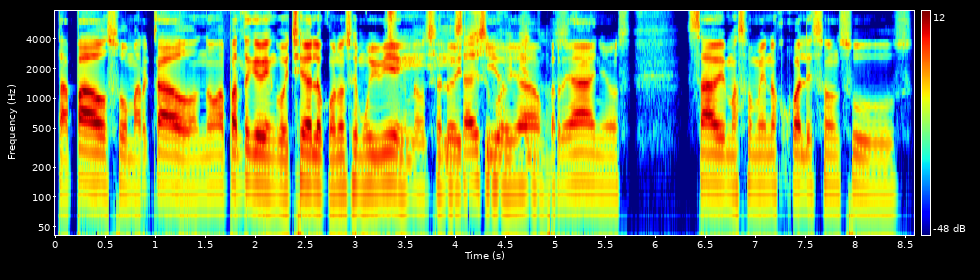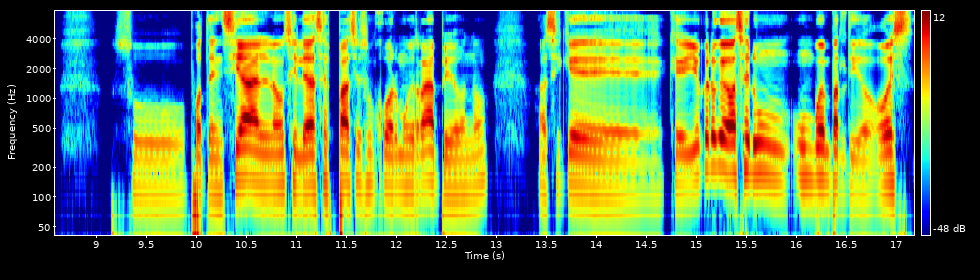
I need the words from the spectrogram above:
tapados o marcados, ¿no? Aparte que Bengoechea lo conoce muy bien, Sí, ¿no? O sea, sí, lo ha dirigido ya un par de años, sabe más o menos cuáles son sus su potencial, ¿no? Si le das espacio es un jugador muy rápido, ¿no? Así que, que yo creo que va a ser un, un buen partido, o es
